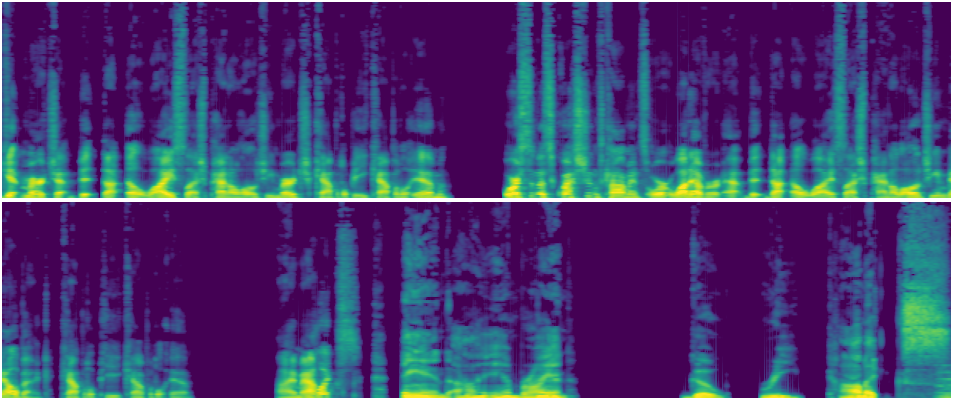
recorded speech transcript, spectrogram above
get merch at bit.ly slash panelology merch, capital B, capital M, or send us questions, comments, or whatever at bit.ly slash panelology mailbag, capital P, capital M. I'm Alex. And I am Brian. Go read comics.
